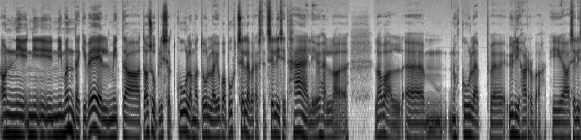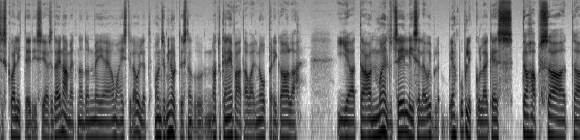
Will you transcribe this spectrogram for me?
on nii, nii, nii mõndagi veel, mida tasub lihtsalt kuulama tulla juba puht sellepärast, et selliseid hääli ühel la laval ähm, noh, kuuleb äh, üliharva ja sellises kvaliteedis ja seda enam, et nad on meie oma Eesti lauljad, on see minu arvates nagu natukene ebatavaline ooperigala ja ta on mõeldud sellisele võib-olla jah, publikule, kes tahab saada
